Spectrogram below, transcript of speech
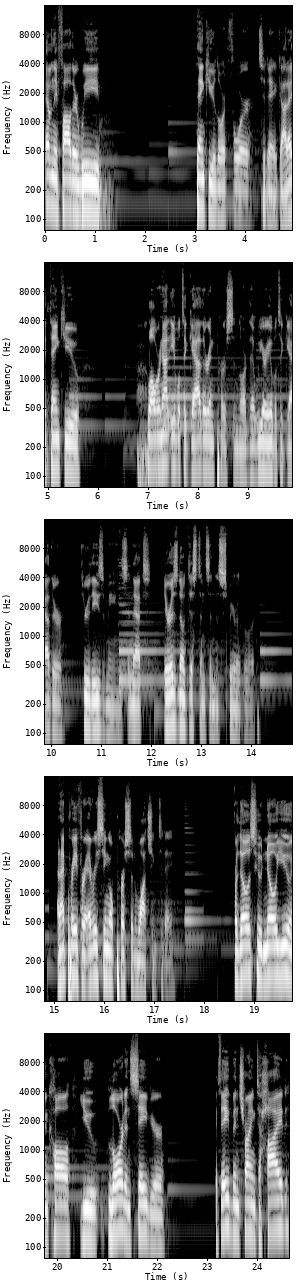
Heavenly Father, we thank you, Lord, for today. God, I thank you while we're not able to gather in person, Lord, that we are able to gather through these means and that there is no distance in the Spirit, Lord. And I pray for every single person watching today for those who know you and call you Lord and Savior, if they've been trying to hide,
